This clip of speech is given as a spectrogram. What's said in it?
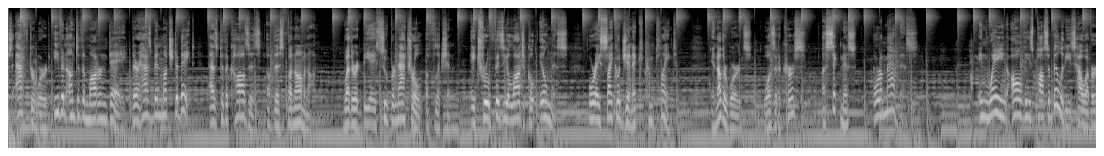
Years afterward, even unto the modern day, there has been much debate as to the causes of this phenomenon, whether it be a supernatural affliction, a true physiological illness, or a psychogenic complaint. In other words, was it a curse, a sickness, or a madness? In weighing all these possibilities, however,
